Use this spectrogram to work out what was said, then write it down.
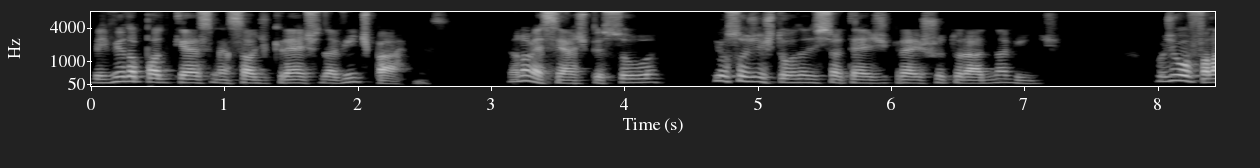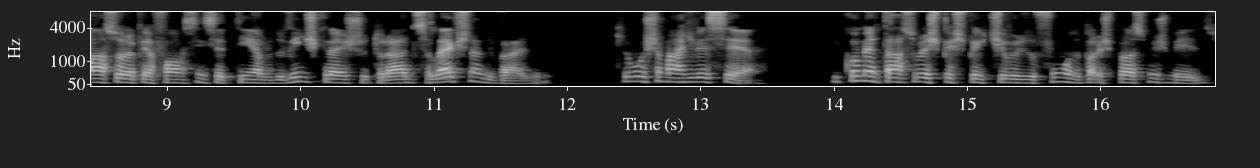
bem-vindo ao podcast mensal de crédito da 20 Partners. Meu nome é Sérgio Pessoa e eu sou gestor das estratégias de crédito estruturado na 20. Hoje eu vou falar sobre a performance em setembro do 20 Crédito Estruturado Selection Advisory, que eu vou chamar de VCE, e comentar sobre as perspectivas do fundo para os próximos meses.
